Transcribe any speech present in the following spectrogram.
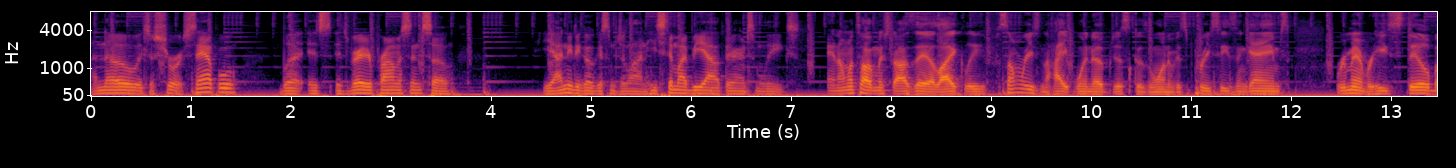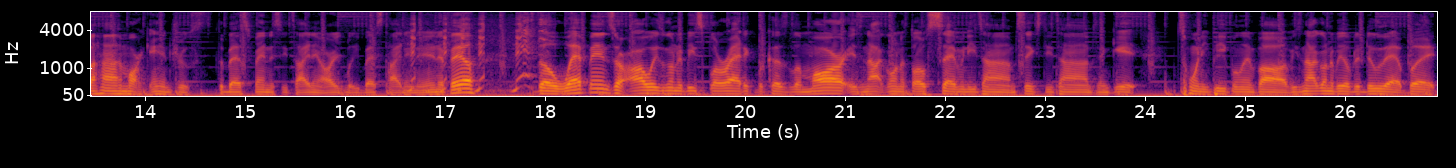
I know it's a short sample, but it's it's very promising. So, yeah, I need to go get some Jelani. He still might be out there in some leagues. And I'm gonna talk Mr. Isaiah Likely. For some reason, the hype went up just because one of his preseason games. Remember, he's still behind Mark Andrews, the best fantasy tight end, arguably best tight end in the NFL. The weapons are always going to be sporadic because Lamar is not going to throw 70 times, 60 times, and get 20 people involved. He's not going to be able to do that, but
